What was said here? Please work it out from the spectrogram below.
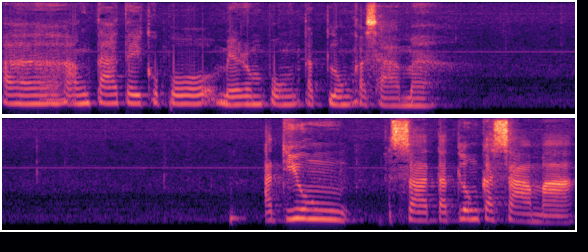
Ah, ang tatay ko po, meron pong tatlong kasama. At yung sa tatlong kasama,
